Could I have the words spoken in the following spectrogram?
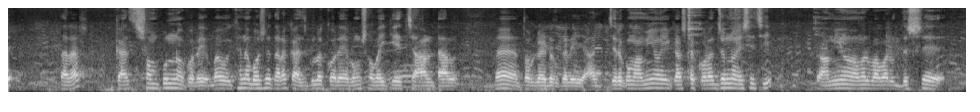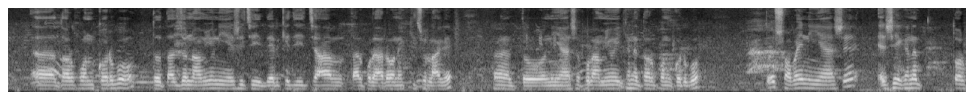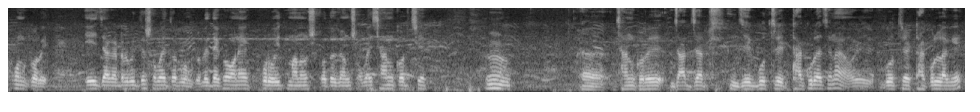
তারা কাজ সম্পূর্ণ করে বা ওইখানে বসে তারা কাজগুলো করে এবং সবাইকে চাল টাল হ্যাঁ তরকারি টরকারি। আর যেরকম আমিও এই কাজটা করার জন্য এসেছি, তো আমিও আমার বাবার উদ্দেশ্যে দর্পণ করব। তো তার জন্য আমিও নিয়ে এসেছি দেড় কেজি চাল, তারপরে আরও অনেক কিছু লাগে। হ্যাঁ তো নিয়ে আসার পর আমিও এখানে তর্পণ করব। তো সবাই নিয়ে আসে, এসে এখানে তর্পণ করে। এই জায়গাটার ভিতরে সবাই তর্পণ করে। দেখো অনেক পুরোহিত মানুষ, কতজন সবাই স্নান করছে। হুম। স্নান করে যার যার যে গোত্রের ঠাকুর আছে না ওই গোত্রের ঠাকুর লাগে।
